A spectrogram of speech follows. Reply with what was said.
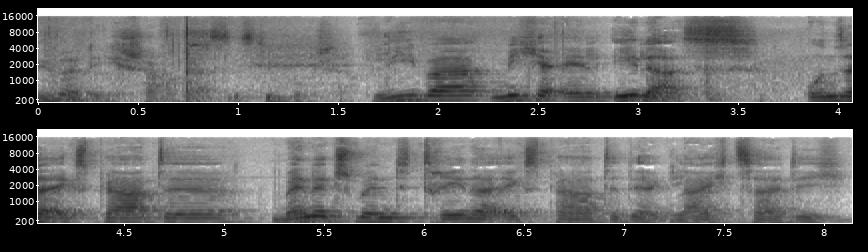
über dich schaust. Das ist die Botschaft. Lieber Michael Ehlers, unser Experte, Management-Trainer-Experte, der gleichzeitig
